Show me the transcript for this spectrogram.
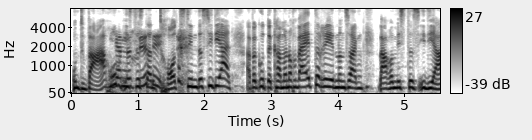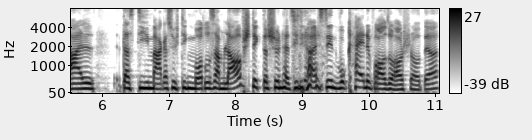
Und warum Ja, ist das dann trotzdem das Ideal? Aber gut, da kann man noch weiterreden und sagen, warum ist das Ideal, dass die magersüchtigen Models am Laufsteg das Schönheitsideal sind, wo keine Frau so ausschaut, ja?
